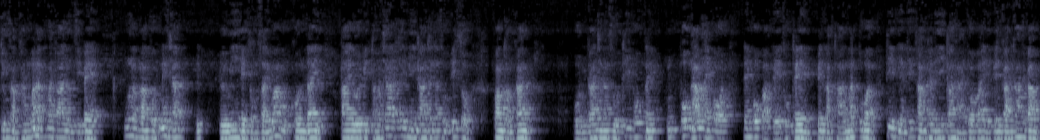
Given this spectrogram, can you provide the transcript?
จึงสำคัญมากมาตรา148เมื่อปรากฏแน่ชัดหรือมีเหตุสงสัยว่าบุคคลใดตายโดยผิดธรรมชาติให้มีการชนสูตรพลิกศพความสำคัญ ผลการชนสูตรที่พบในพบน้ำในปอดได้พบบาดแผลถูกแทงเป็นหลักฐานมัดตัว ที่เปลี่ยนทิศทางคดีการหายตัวไปเป็นการฆาตกรรม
